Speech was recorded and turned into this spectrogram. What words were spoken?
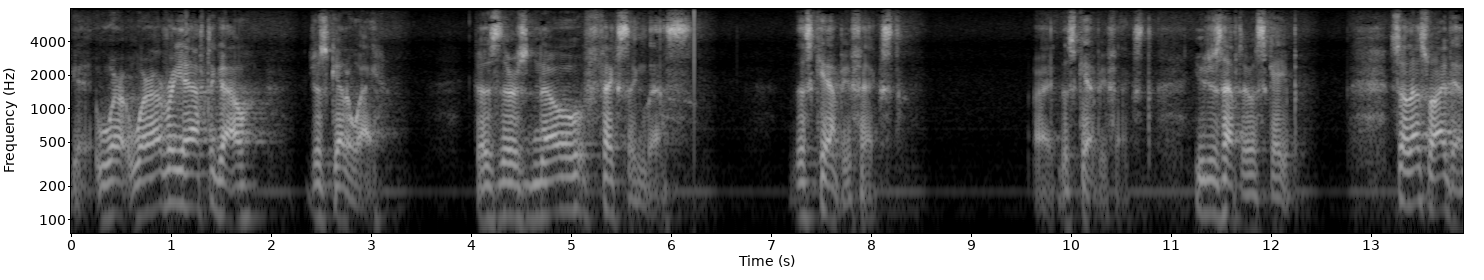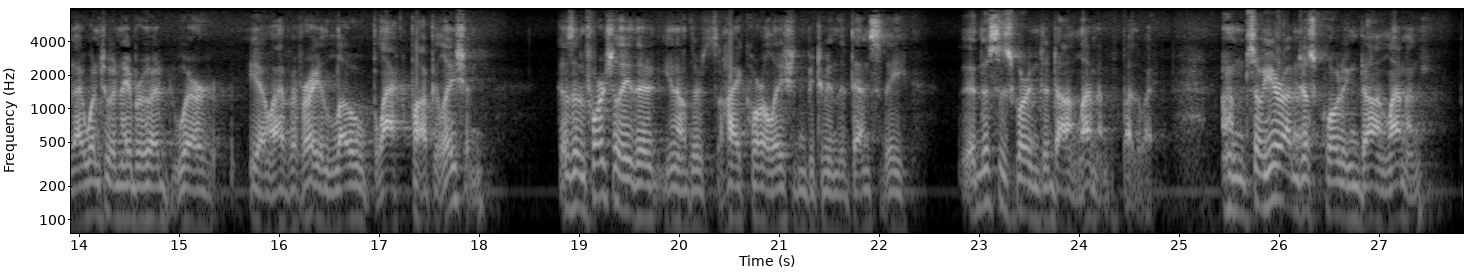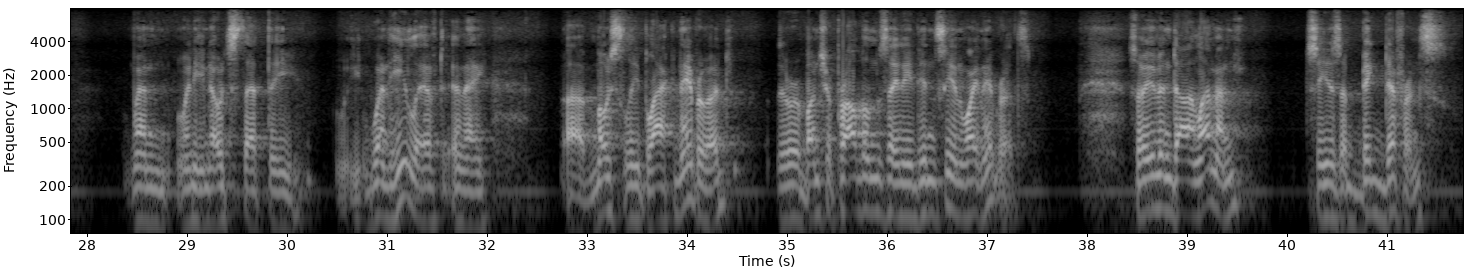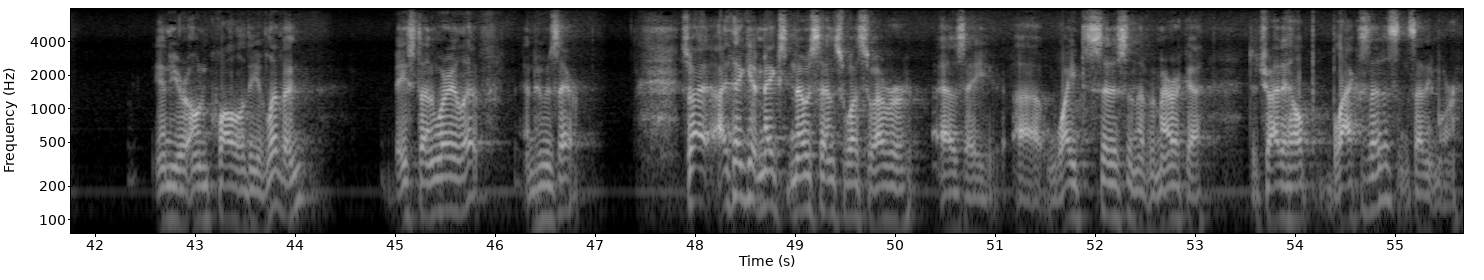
Get, where, wherever you have to go, just get away. Because there's no fixing this. This can't be fixed. Right? This can't be fixed. You just have to escape. So that's what I did. I went to a neighborhood where, you know, I have a very low black population because unfortunately, there, you know, there's a high correlation between the density. And this is according to Don Lemon, by the way. Um, so here I'm just quoting Don Lemon when when he notes that the when he lived in a uh, mostly black neighborhood, there were a bunch of problems that he didn't see in white neighborhoods. So even Don Lemon sees a big difference in your own quality of living based on where you live and who's there. So I, I think it makes no sense whatsoever as a uh, white citizen of America to try to help black citizens anymore.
